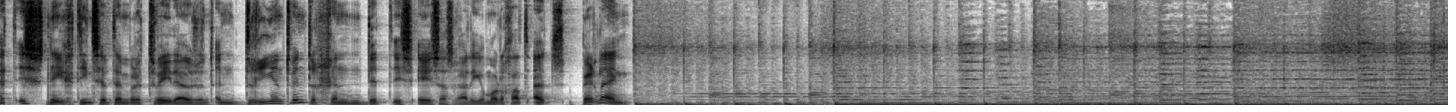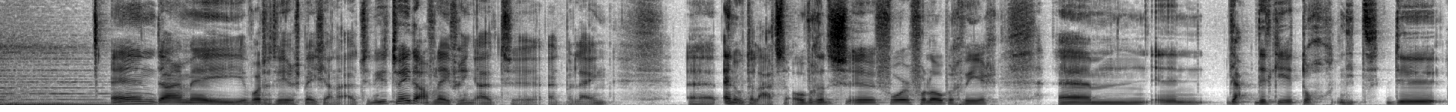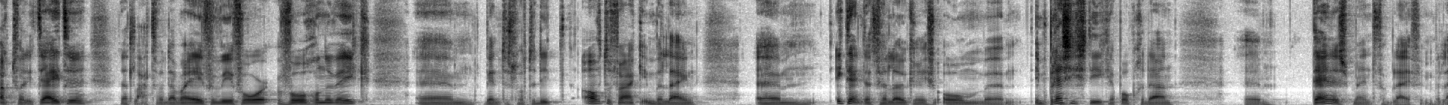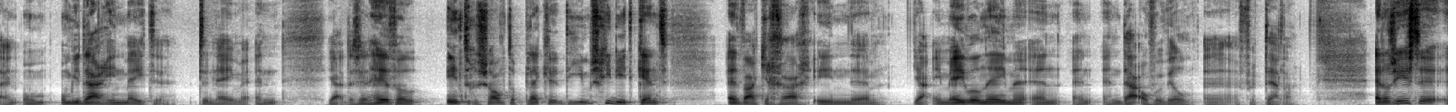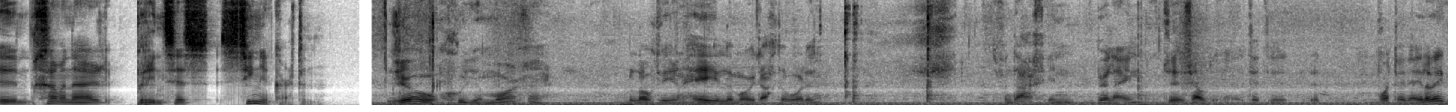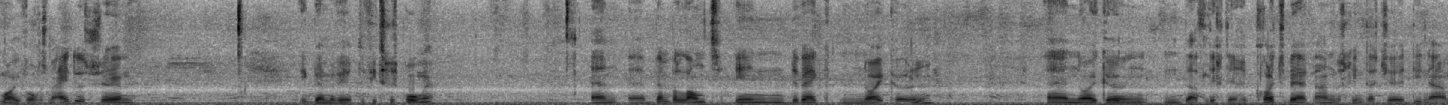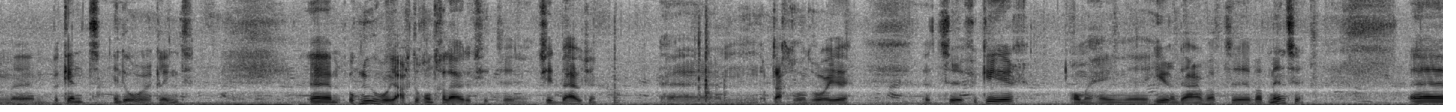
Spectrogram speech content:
Het is 19 september 2023 en dit is ESA's Radio Moddergat uit Berlijn. En daarmee wordt het weer een speciale uitzending. De tweede aflevering uit, uh, uit Berlijn. Uh, en ook de laatste overigens, uh, voor voorlopig weer. Um, ja, dit keer toch niet de actualiteiten. Dat laten we daar maar even weer voor volgende week. Um, ik ben tenslotte niet al te vaak in Berlijn. Um, ik denk dat het veel leuker is om uh, impressies die ik heb opgedaan tijdens mijn verblijf in Berlijn, om, om je daarin mee te, nemen. En ja, er zijn heel veel interessante plekken die je misschien niet kent en waar ik je graag in, ja, in mee wil nemen en, en, en daarover wil vertellen. En als eerste uh, gaan we naar Prinses Sinekarten. Zo, goedemorgen. Belooft weer een hele mooie dag te worden. Vandaag in Berlijn. Het, uh, zou, het, het, wordt de hele week mooi volgens mij. Dus uh, ik ben me weer op de fiets gesprongen. En eh, ben beland in de wijk Neukölln. En Neukölln, dat ligt tegen Kreuzberg aan. Misschien dat je die naam uh, bekend in de oren klinkt. Uh, ook nu hoor je achtergrondgeluiden. Ik zit, uh, ik zit buiten. op de achtergrond hoor je het verkeer. Om me heen hier en daar wat, wat mensen.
